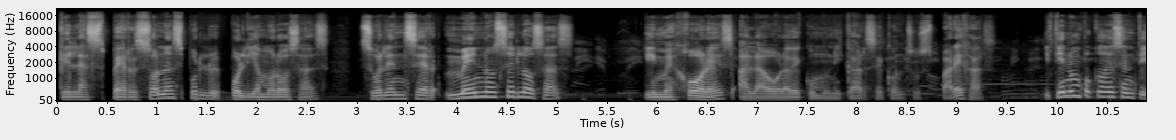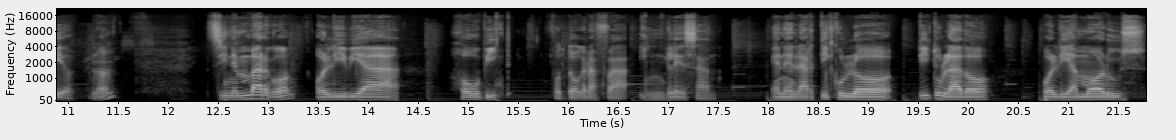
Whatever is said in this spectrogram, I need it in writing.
que las personas poliamorosas suelen ser menos celosas y mejores a la hora de comunicarse con sus parejas. Y tiene un poco de sentido, ¿no? Sin embargo, Olivia Hobbit fotógrafa inglesa, en el artículo titulado Polyamorous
